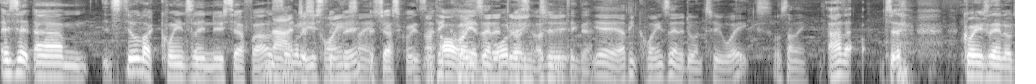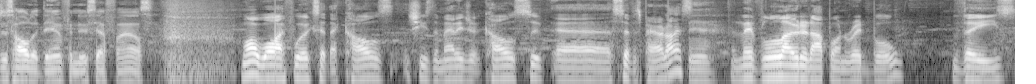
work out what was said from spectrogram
is it? Um, it's still like Queensland, New South Wales. No, it just to? Queensland. It's just Queensland. I think oh, Queensland yeah, are doing I two. didn't think that. Yeah, I think Queensland are doing two weeks or something. Are they- so Queensland will just hold it down for New South Wales. My wife works at that Coles. She's the manager at Coles uh, Surfers Paradise. Yeah. And they've loaded up on Red Bull, V's,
